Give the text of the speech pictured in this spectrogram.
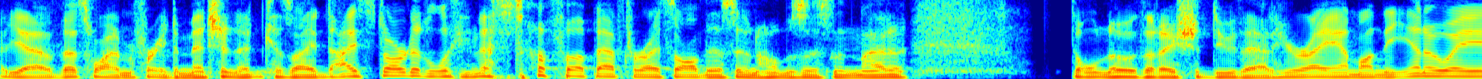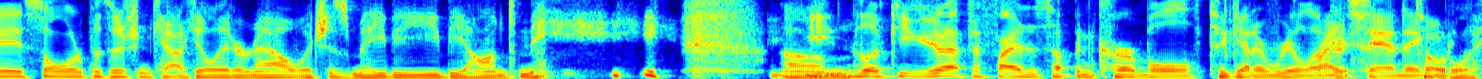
Yeah, that's why I'm afraid to mention it because I I started looking that stuff up after I saw this in Home Assistant. And I don't- don't know that I should do that. Here I am on the NOAA solar position calculator now, which is maybe beyond me. You- Um, look, you're gonna have to fire this up in Kerbal to get a real Right, understanding. Totally.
